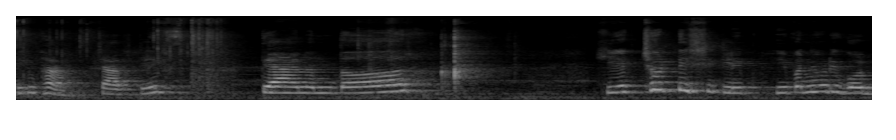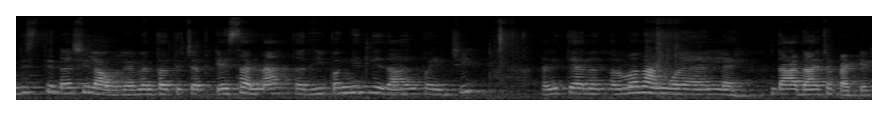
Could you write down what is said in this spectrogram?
थिंक हां चार क्लिप्स त्यानंतर ही एक छोटीशी क्लिप ही पण एवढी गोड दिसते ना अशी लावल्यानंतर त्याच्यात केसांना तर ही पण घेतली दहा रुपयाची. आणि त्यानंतर मग रांगोळ्या आणल्या. दहा दहाच्या पॅकेट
